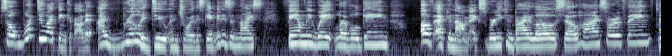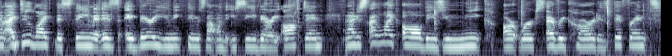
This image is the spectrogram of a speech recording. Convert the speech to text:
So what do I think about it? I really do enjoy this game. It is a nice family weight level game of economics where you can buy low, sell high sort of thing. And I do like this theme. It is a very unique theme. It's not one that you see very often. And I just, I like all these unique artworks. Every card is different.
